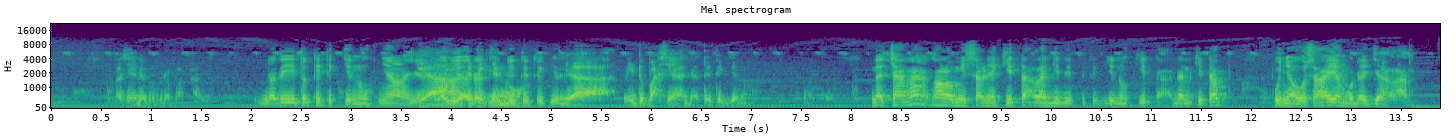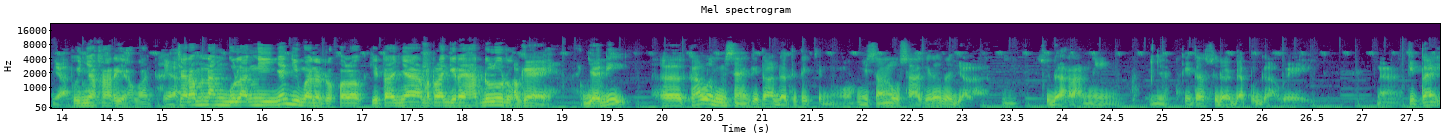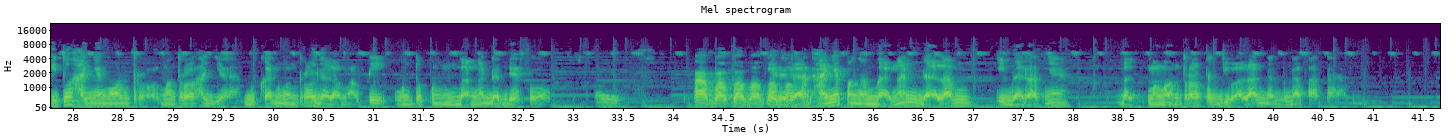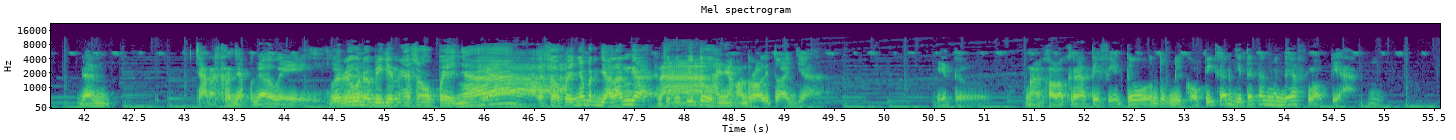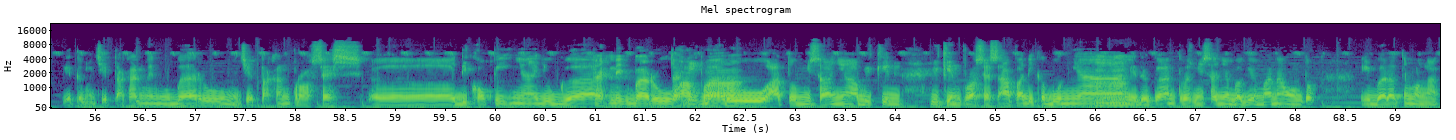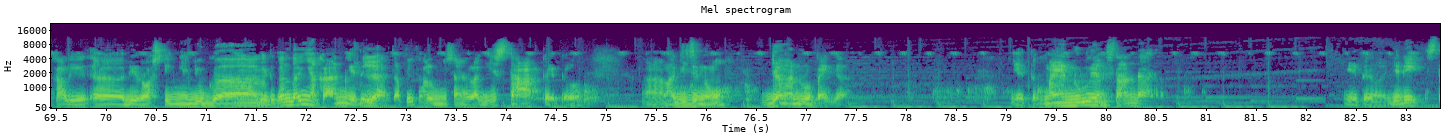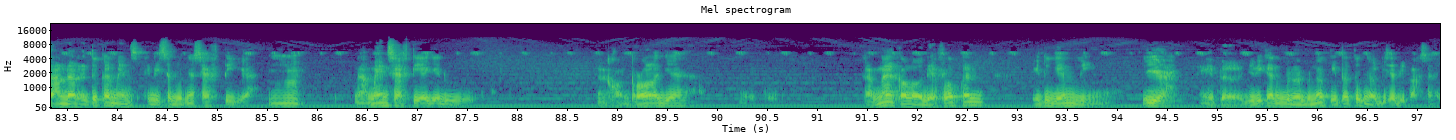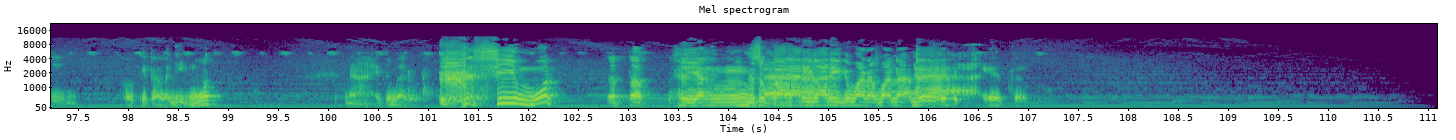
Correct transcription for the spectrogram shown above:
pasti ada beberapa kali berarti itu titik jenuhnya lah ya, ya lagi titik ada jenuh. di titik jenuh ya itu pasti ada titik jenuh nah cara kalau misalnya kita lagi di titik jenuh kita dan kita punya usaha yang udah jalan ya. punya karyawan ya. cara menanggulanginya gimana tuh kalau kitanya lagi rehat dulu tuh oke jadi e, kalau misalnya kita ada titik jenuh, misalnya usaha kita udah jalan, hmm. sudah running, yeah. kita sudah ada pegawai, Nah, kita itu hanya ngontrol, ngontrol aja, bukan ngontrol dalam arti untuk pengembangan dan develop. Oh. Paham, paham, paham, gitu kan? Hanya pengembangan dalam ibaratnya mengontrol penjualan dan pendapatan. Dan cara kerja pegawai. Berarti gitu. udah bikin SOP-nya, ya. SOP-nya berjalan nggak? Cukup nah, itu? hanya kontrol itu aja. Gitu. Nah, kalau kreatif itu untuk di copy kan kita kan mendevelop ya. Hmm gitu menciptakan menu baru, menciptakan proses uh, di kopinya juga, teknik baru, teknik apa? baru atau misalnya bikin bikin proses apa di kebunnya hmm. gitu kan, terus misalnya bagaimana untuk ibaratnya mengakali uh, di roastingnya juga hmm. gitu kan banyak kan gitu yeah. ya. Tapi kalau misalnya lagi stuck gitu, nah, lagi jenuh, jangan dulu pegang gitu, main dulu yang standar gitu. Jadi standar itu kan main, disebutnya safety ya. Hmm. Nah main safety aja dulu. Nah kontrol aja. Gitu. Karena kalau develop kan itu gambling. Iya. Gitu. Jadi kan benar-benar kita tuh nggak bisa dipaksain. Kalau kita lagi mood, nah itu baru. si mood tetap yang suka ah. lari-lari ke mana-mana deh. Nah, gitu.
